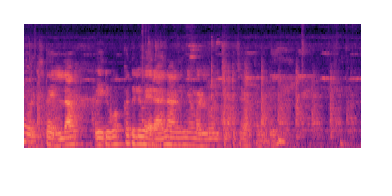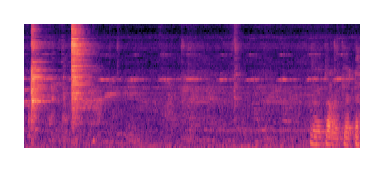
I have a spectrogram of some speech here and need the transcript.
ഇപ്പോഴത്തെ എല്ലാം എരിവൊക്കെ ഇതിൽ വരാനാണ് ഞാൻ വെള്ളം ഒഴിച്ചിട്ട് ചേർക്കുന്നത്. തിളക്കട്ടെ.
